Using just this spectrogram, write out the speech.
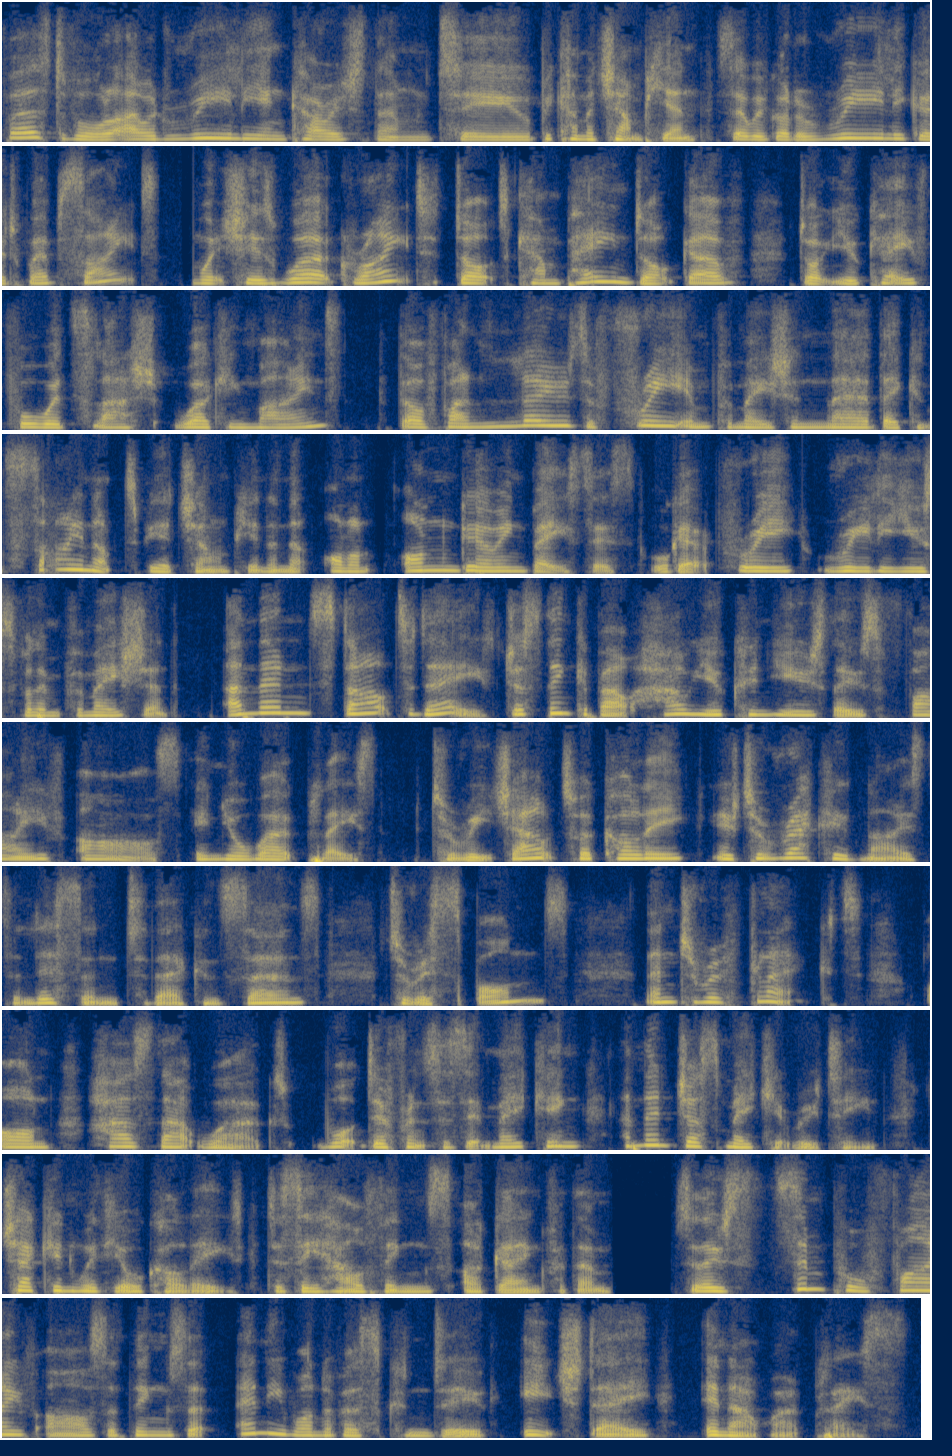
First of all, I would really encourage them to become a champion. So we've got a really good website, which is workright.campaign.gov.uk forward slash working minds. They'll find loads of free information there. They can sign up to be a champion and then on an ongoing basis will get free, really useful information. And then start today. Just think about how you can use those five R's in your workplace to reach out to a colleague, you know, to recognize, to listen to their concerns, to respond, then to reflect on has that worked? What difference is it making? And then just make it routine. Check in with your colleagues to see how things are going for them. So those simple five R's are things that any one of us can do each day in our workplace.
